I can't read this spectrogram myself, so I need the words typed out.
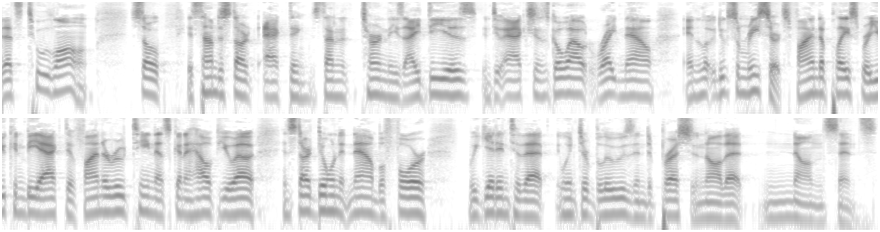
that's too long so it's time to start acting. It's time to turn these ideas into actions. Go out right now and look, do some research. Find a place where you can be active. Find a routine that's going to help you out and start doing it now before we get into that winter blues and depression and all that nonsense.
